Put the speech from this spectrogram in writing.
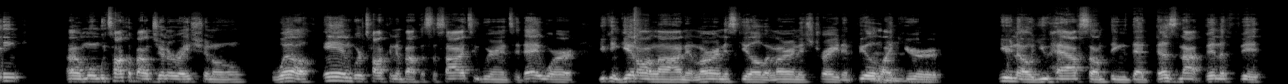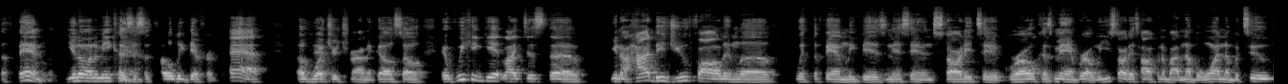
think um, when we talk about generational wealth and we're talking about the society we're in today where you can get online and learn this skill and learn this trade and feel mm. like you're you know you have something that does not benefit the family you know what i mean because yeah. it's a totally different path of what you're trying to go so if we can get like just the you know, how did you fall in love with the family business and started to grow? Because man, bro, when you started talking about number one, number two,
